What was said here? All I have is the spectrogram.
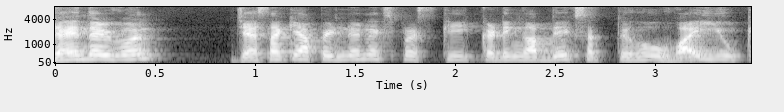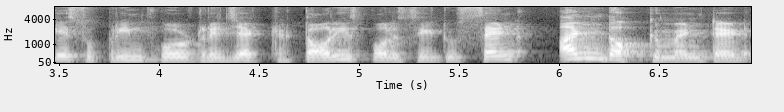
जय हिंद एवरीवन जैसा कि आप इंडियन एक्सप्रेस की कटिंग आप देख सकते हो why UK supreme court reject Tories policy to send undocumented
